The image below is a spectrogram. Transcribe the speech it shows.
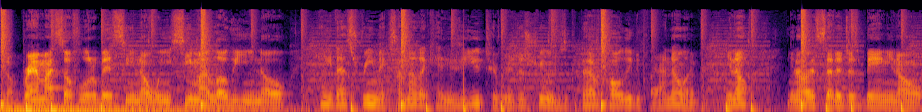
you know, brand myself a little bit so you know when you see my logo, you know, hey, that's Remix. I know that kid. He's a YouTuber. He's a streamer. He's a competitive Call of Duty player. I know him. You know, you know, instead of just being, you know,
